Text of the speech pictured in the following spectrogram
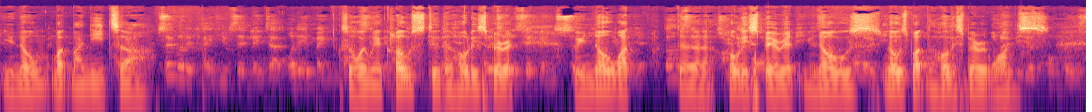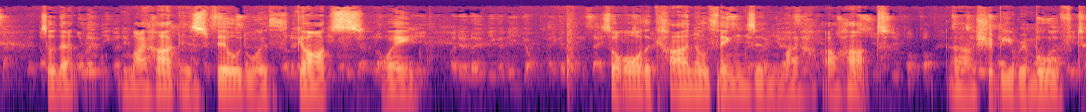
you know what my needs are. So when we're close to the Holy Spirit, we know what the Holy Spirit knows knows what the Holy Spirit wants, so that my heart is filled with God's way. So all the carnal things in my our heart uh, should be removed,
